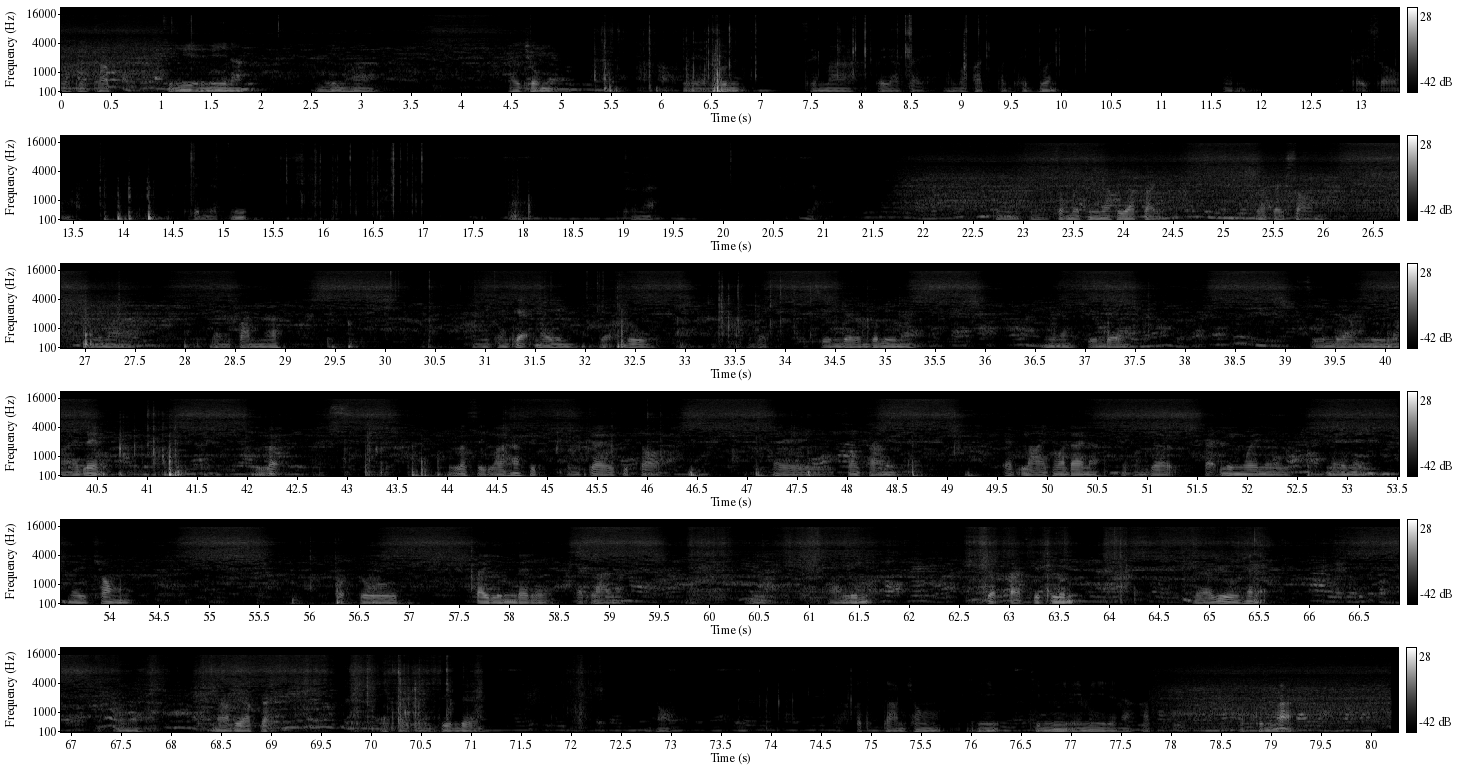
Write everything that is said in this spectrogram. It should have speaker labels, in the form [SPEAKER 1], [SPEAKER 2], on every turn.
[SPEAKER 1] สวัสดีครับจิมมี่เอมี่นะนนี่มาให้ชมเอ่อรุ่นใส่มาประหยัดไก่มังกรพัดพัดเพชรด้วนนี่ไก่สองจะเป็นแบบนี้ใช่ไหมเนี่ยเป็นทรงแบบนี้นะพญาไก่พญาไก่สองนี่มาแบ่งปันนะ นนี้ผมแกะมาเองแกะดูแบบซีนเดิมก็มีนะนี่นะซีนเดิมซีนเดิมมีมาให้เล่นละละสี่ร้อยห้าสิบสนใจติดต่อไอช่องทางแอดไลน์เข้ามาได้นะเดี๋ยวผมจะแปะลิงก์ไว้ในในในในช่อง กดดูใต้ลิงก์ได้เลย แอดไลน์นะ ลุ้นเกือบแปดสิบลุ้นเหลืออยู่แค่นี้นะนาเบียไก่เอาใส่ถุงซีนเดิมเนาะก็ติดตามช่องนี้จิมมี่เอมี่เลยนะครับ ขอบคุณมาก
